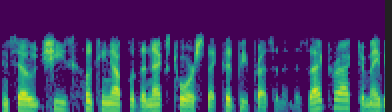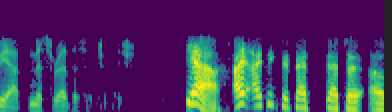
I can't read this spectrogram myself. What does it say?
and so she's hooking up with the next horse that could be president. Is that correct, or maybe I've misread the situation? Yeah, I, I think that that's that's a, a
